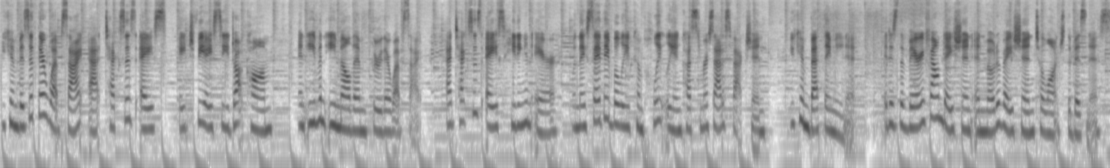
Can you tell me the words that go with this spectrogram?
You can visit their website at texasacehvac.com and even email them through their website. At Texas Ace Heating and Air, when they say they believe completely in customer satisfaction, you can bet they mean it. It is the very foundation and motivation to launch the business,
